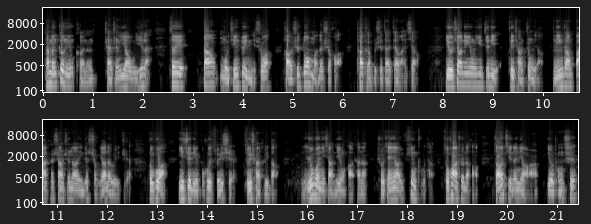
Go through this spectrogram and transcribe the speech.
他们更有可能产生药物依赖。所以，当母亲对你说“好事多磨”的时候，她可不是在开玩笑。有效利用意志力非常重要，您刚把它上升到一个首要的位置。不过，意志力不会随时随传随到。如果你想利用好它呢，首先要驯服它。俗话说得好：“早起的鸟儿有虫吃。”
